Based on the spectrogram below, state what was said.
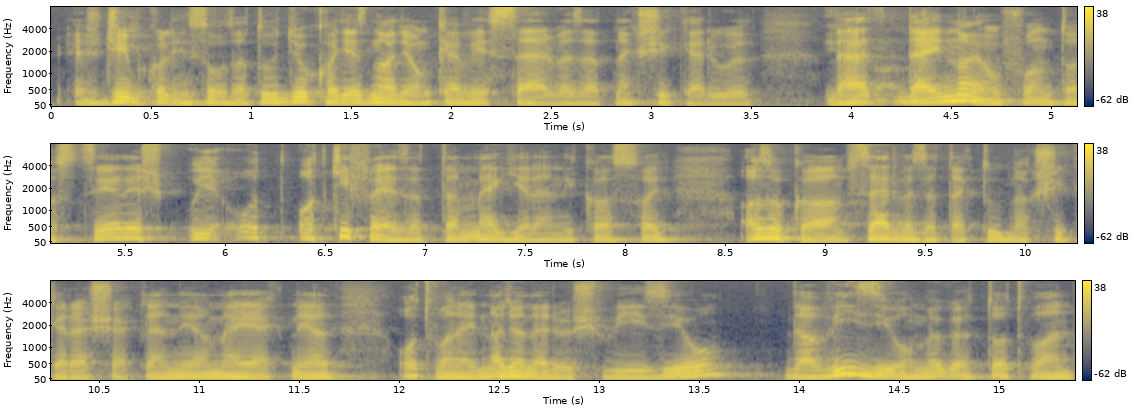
És Jim Collins óta tudjuk, hogy ez nagyon kevés szervezetnek sikerül. De, hát, de egy nagyon fontos cél, és ugye ott, ott kifejezetten megjelenik az, hogy azok a szervezetek tudnak sikeresek lenni, amelyeknél ott van egy nagyon erős vízió, de a vízió mögött ott van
